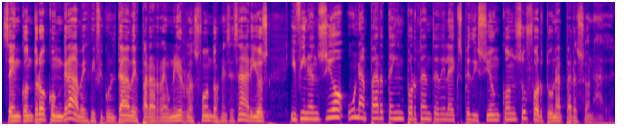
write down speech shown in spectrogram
Se encontró con graves dificultades para reunir los fondos necesarios y financió una parte importante de la expedición con su fortuna personal.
